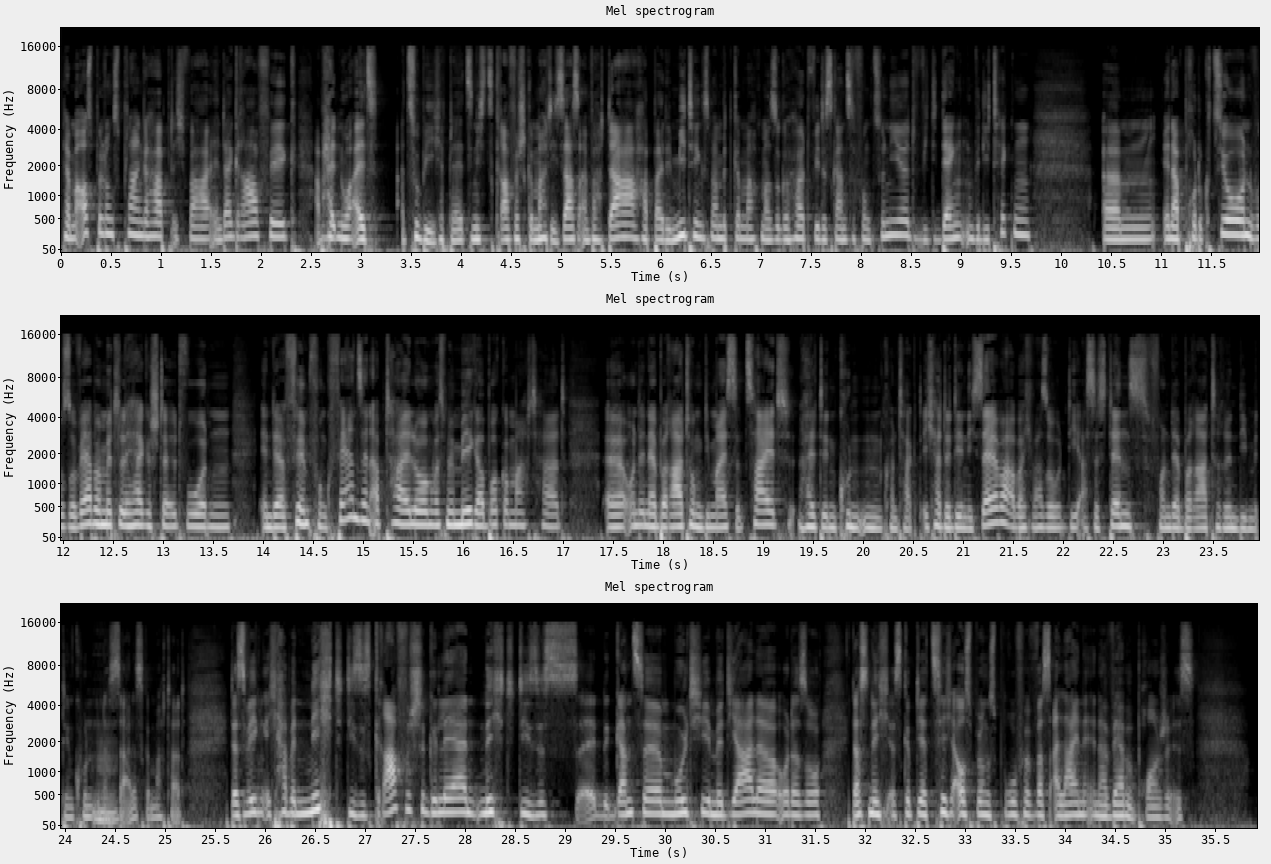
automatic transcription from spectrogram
Ich habe einen Ausbildungsplan gehabt, ich war in der Grafik, aber halt nur als Azubi. Ich habe da jetzt nichts grafisch gemacht. Ich saß einfach da, habe bei den Meetings mal mitgemacht, mal so gehört, wie das Ganze funktioniert, wie die denken, wie die ticken. Ähm, in der Produktion, wo so Werbemittel hergestellt wurden, in der Filmfunk-Fernsehen-Abteilung, was mir mega Bock gemacht hat äh, und in der Beratung die meiste Zeit halt den Kundenkontakt. Ich hatte den nicht selber, aber ich war so die Assistenz von der Beraterin, die mit den Kunden mhm. das da alles gemacht hat. Deswegen, ich habe nicht dieses Grafische gelernt, nicht dieses äh, ganze Multimediale oder so. Das nicht. Es gibt ja zig Ausbildungsberufe, was alleine in der Werbebranche ist.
